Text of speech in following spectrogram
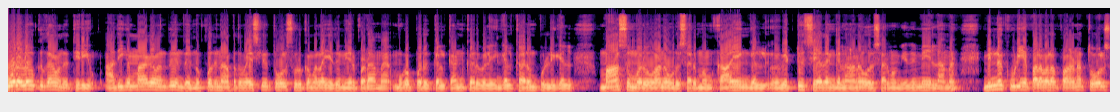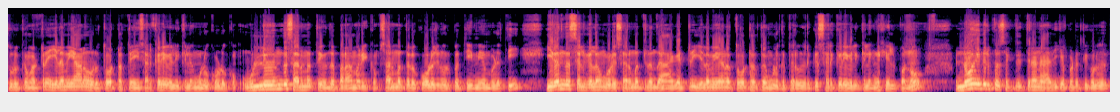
ஓரளவுக்கு தான் வந்து தெரியும். அதிகமாக வந்து இந்த முப்பது நாற்பது வயசுலேயும் தோல் சுருக்கமெல்லாம் எதுவும் ஏற்படாமல் முகப்பொருட்கள் கண் கருவளையங்கள் கரும்புள்ளிகள் மாசு மருவான ஒரு சருமம் காயங்கள் வெட்டு சேதங்களான ஒரு சருமம் எதுவுமே இல்லாமல் மின்னக்கூடிய பளபளப்பான தோல் சுருக்கமற்ற இளமையான ஒரு தோற்றத்தை சர்க்கரை வெளிக்கில் உங்களுக்கு கொடுக்கும். உள்ளிருந்து சருமத்தை வந்து பராமரிக்கும். சருமத்தில் கோலஜன் உற்பத்தியை மேம்படுத்தி இறந்த செல்களை உங்களுடைய சருமத்திலிருந்து அகற்றி இளமையான தோற்றத்தை உங்களுக்கு தருவதற்கு சர்க்கரை வெளிக்கிழங்கு ஹெல்ப் பண்ணும். நோய் எதிர்ப்பு சக்தி திறனை அதிகப்படுத்திக் கொள்வதற்கு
